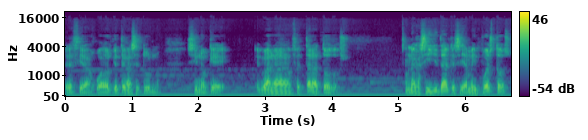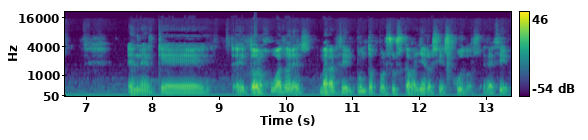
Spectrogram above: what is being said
es decir, al jugador que tenga ese turno, sino que van a afectar a todos. Una casillita que se llama impuestos, en el que eh, todos los jugadores van a recibir puntos por sus caballeros y escudos. Es decir,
